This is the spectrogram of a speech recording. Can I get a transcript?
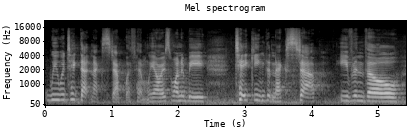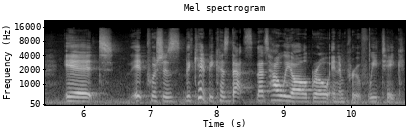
we would take that next step with him. We always want to be taking the next step, even though it it pushes the kid because that's that's how we all grow and improve. We take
